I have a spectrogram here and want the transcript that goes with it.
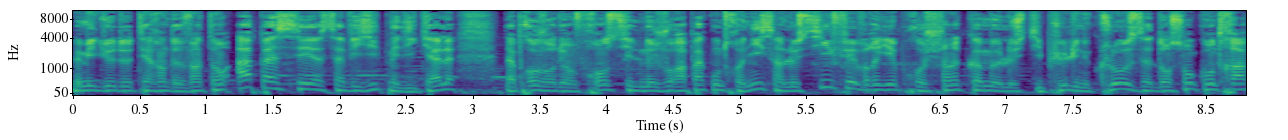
Le milieu de terrain de 20 ans a passé à sa visite médicale. D'après aujourd'hui en France, il ne jouera pas contre Nice hein, le 6 février prochain comme le stipule une clause dans son contrat.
